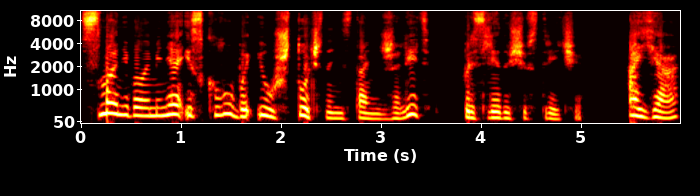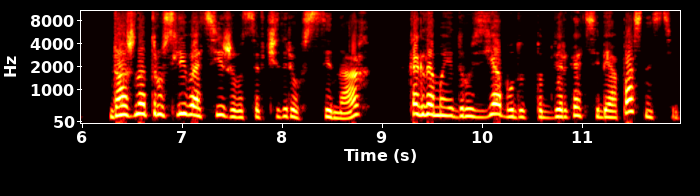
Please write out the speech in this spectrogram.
сманивала меня из клуба и уж точно не станет жалеть при следующей встрече. А я должна трусливо отсиживаться в четырех стенах, когда мои друзья будут подвергать себе опасности?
